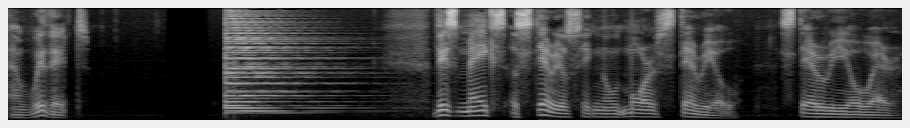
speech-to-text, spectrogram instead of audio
And with it, This makes a stereo signal more stereo, stereoer,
